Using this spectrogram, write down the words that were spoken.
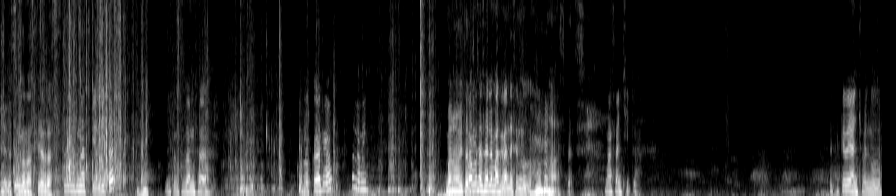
Miren, estas son las piedras. Tenemos unas piedritas, entonces vamos a colocarlo. Mi. Bueno, ahorita. Vamos a hacerle más grande ese nudo, Ajá, espérate. sí. más anchito. Para que quede ancho el nudo.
